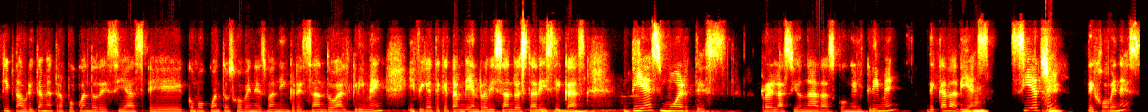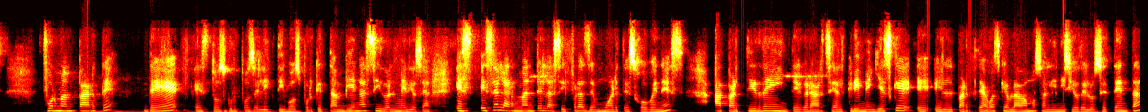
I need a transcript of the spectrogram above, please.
tip, ahorita me atrapó cuando decías eh, cómo cuántos jóvenes van ingresando al crimen y fíjate que también revisando estadísticas, 10 muertes relacionadas con el crimen de cada 10, 7 de jóvenes forman parte de estos grupos delictivos, porque también ha sido el medio. O sea, es, es alarmante las cifras de muertes jóvenes a partir de integrarse al crimen. Y es que eh, el parteaguas que hablábamos al inicio de los 70,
